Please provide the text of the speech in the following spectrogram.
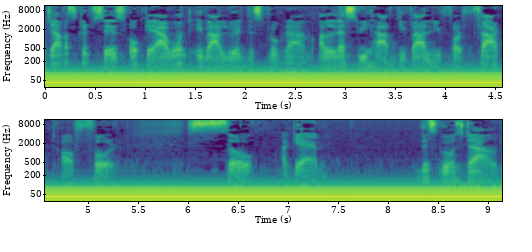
JavaScript says okay I won't evaluate this program unless we have the value for fact of 4 so again this goes down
